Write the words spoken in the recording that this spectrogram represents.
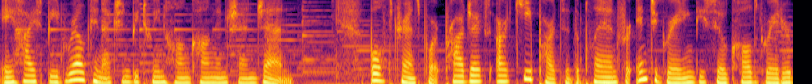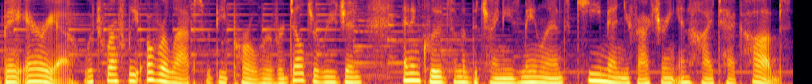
a high speed rail connection between Hong Kong and Shenzhen. Both transport projects are key parts of the plan for integrating the so called Greater Bay Area, which roughly overlaps with the Pearl River Delta region and includes some of the Chinese mainland's key manufacturing and high tech hubs.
